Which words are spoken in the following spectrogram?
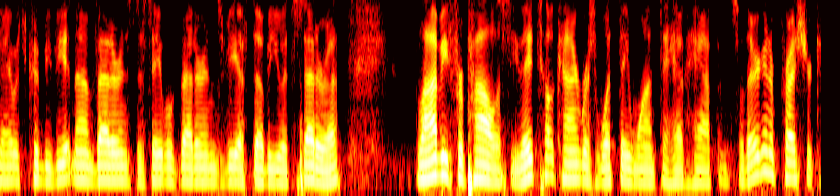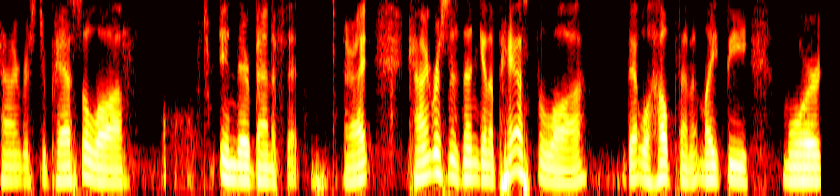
okay, which could be Vietnam veterans, disabled veterans, VFW, etc. Lobby for policy. They tell Congress what they want to have happen. So they're going to pressure Congress to pass a law in their benefit. All right. Congress is then going to pass the law that will help them. It might be more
